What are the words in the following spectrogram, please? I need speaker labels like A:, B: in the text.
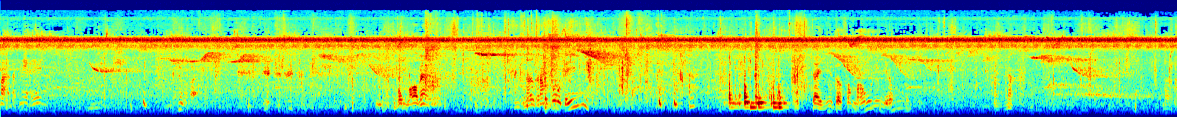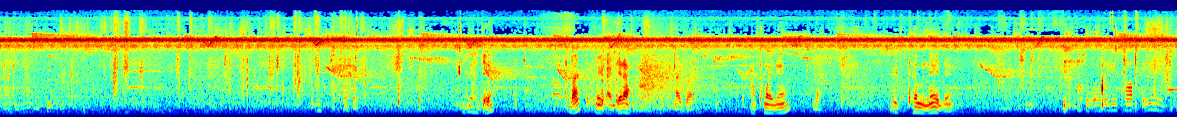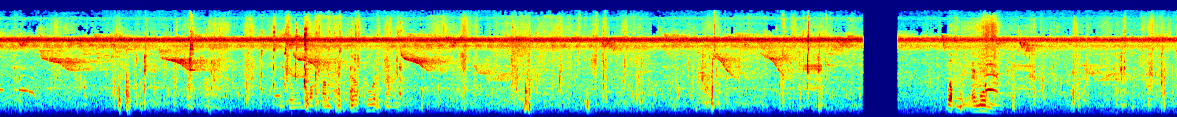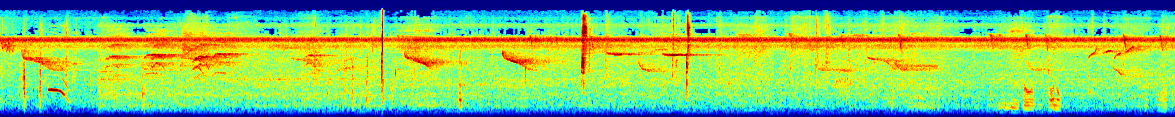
A: đặt nhẹ đấy
B: Không lo bé. Anh rắm cái tí. chạy như tờ sông máu gì đó.
C: Nặng. chế
B: Đấy,
C: mày làm chế nào
B: đây rồi.
C: à, ทำ
B: ដាក់
C: ដូច terminate ដែរ
B: ជួយទៅថតទេទៅបោះតាមទឹកទៅខ្លួន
